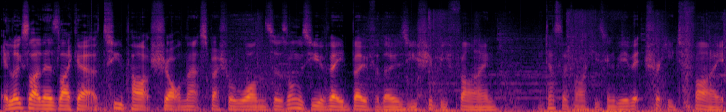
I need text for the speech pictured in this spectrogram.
it looks like there's like a, a two-part shot on that special one, so as long as you evade both of those, you should be fine. He does look like he's going to be a bit tricky to fight.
